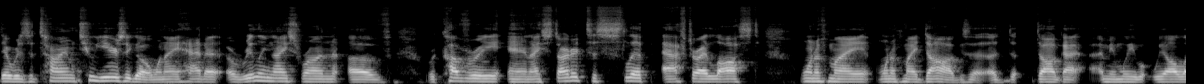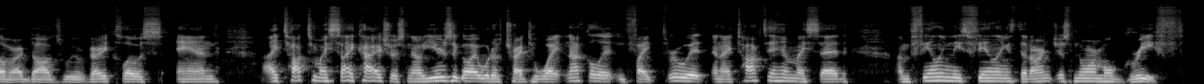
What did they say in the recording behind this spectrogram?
there was a time two years ago when I had a, a really nice run of recovery, and I started to slip after I lost one of my one of my dogs, a, dog. I, I mean, we we all love our dogs. We were very close, and I talked to my psychiatrist. Now, years ago, I would have tried to white knuckle it and fight through it. And I talked to him. I said, I'm feeling these feelings that aren't just normal grief.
